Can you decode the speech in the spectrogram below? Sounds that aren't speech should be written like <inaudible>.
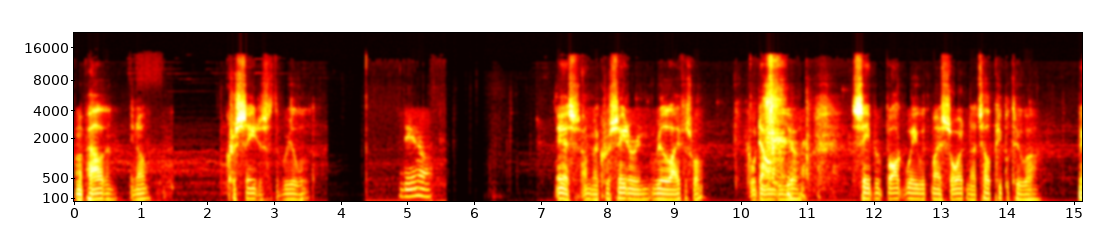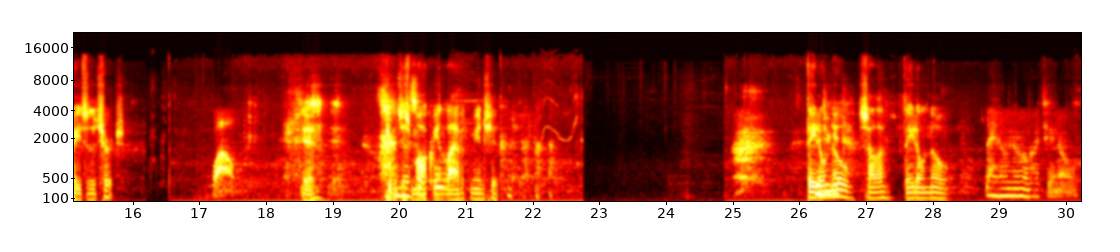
I'm a paladin, you know? Crusaders of the real world. Do you know? Yes, I'm a crusader in real life as well. Go down the uh, <laughs> saber Broadway with my sword and I tell people to uh, pay to the church. Wow. Yeah. People just That's so mock me and laugh at me and shit. <laughs> They Did don't get- know, Salah. They don't know. I don't know, but you know.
